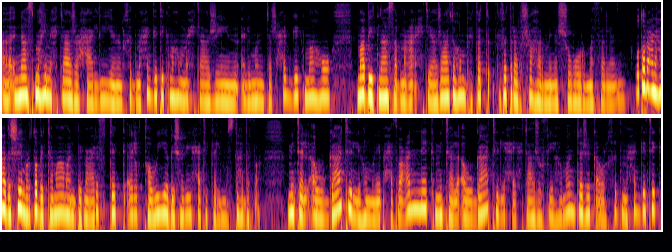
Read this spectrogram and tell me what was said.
الناس ما هي محتاجة حاليا الخدمة حقتك ما هم محتاجين المنتج حقك ما هو ما بيتناسب مع احتياجاتهم في, فترة في فترة في شهر من الشهور مثلا. وطبعا هذا الشيء مرتبط تماما بمعرفتك القوية بشريحتك المستهدفة. متى الأوقات اللي هم يبحثوا عنك متى الأوقات اللي حيحتاجوا فيها منتجك أو الخدمة حقتك.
